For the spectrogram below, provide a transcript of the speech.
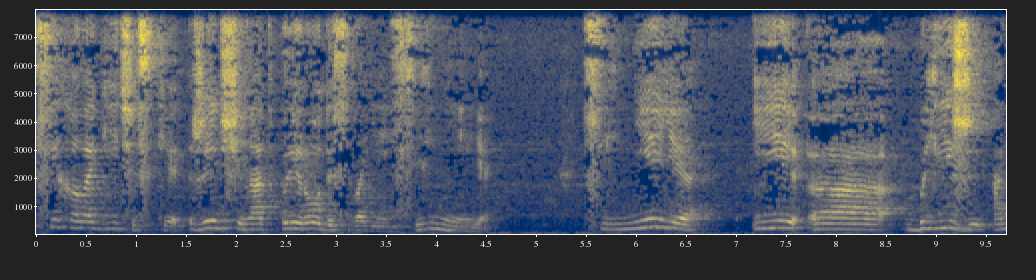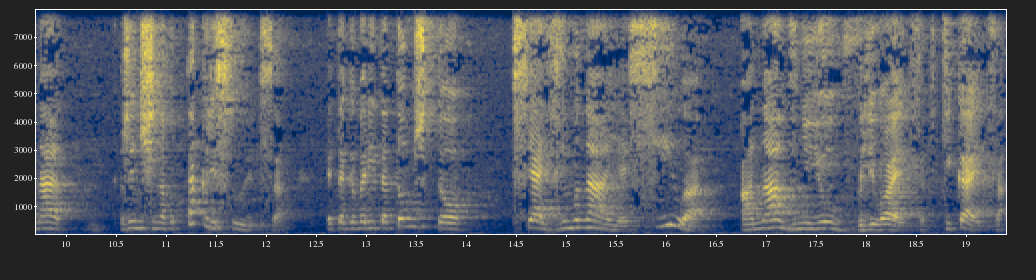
психологически женщина от природы своей сильнее – сильнее и э, ближе. Она, женщина вот так рисуется. Это говорит о том, что вся земная сила, она в нее вливается, втекается.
